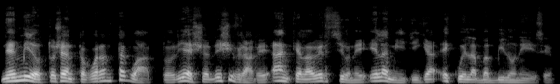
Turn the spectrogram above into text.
nel 1844 riesce a decifrare anche la versione elamitica e quella babilonese.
